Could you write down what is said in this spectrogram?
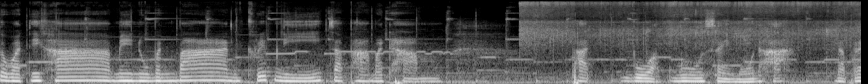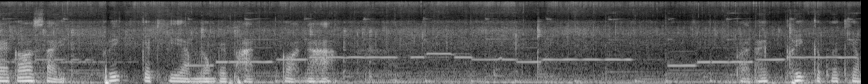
สวัสดีค่ะ เมนูบ้านๆคลิปนี้จะพามาทำผัดบวบงูใส่หมูนะคะดับแรกก็ใส่พริกกระเทียมลงไปผัดก่อนนะคะ ผัดให้พริกกับกระเทียม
